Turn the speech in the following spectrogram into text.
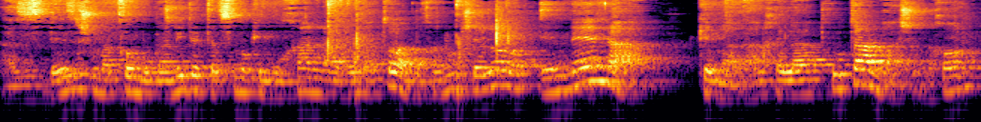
אז באיזשהו מקום הוא מעמיד את עצמו כמוכן לעבודתו, המוכנות שלו איננה כמלאך, אלא פחותה משהו, נכון?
